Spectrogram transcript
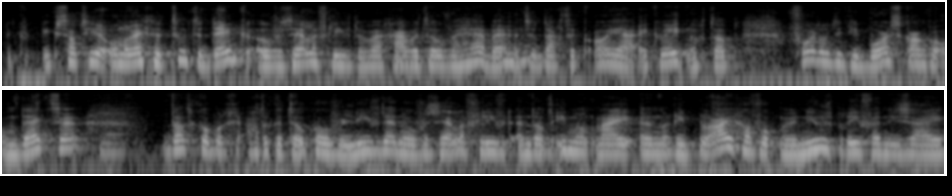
ik, ik zat hier onderweg naartoe te denken over zelfliefde. Waar gaan we het over hebben? Mhm. En toen dacht ik, oh ja, ik weet nog dat voordat ik die borstkanker ontdekte... Ja. dat ik op een, ge- had ik het ook over liefde en over zelfliefde. En dat iemand mij een reply gaf op mijn nieuwsbrief en die zei:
